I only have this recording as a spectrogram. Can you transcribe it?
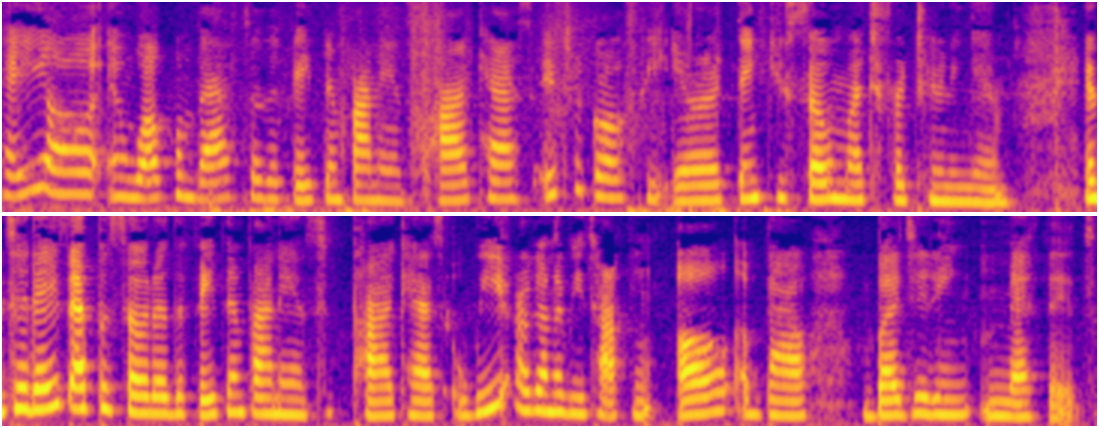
Hey y'all, and welcome back to the Faith and Finance podcast. It's your girl Sierra. Thank you so much for tuning in. In today's episode of the Faith and Finance podcast, we are going to be talking all about budgeting methods.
